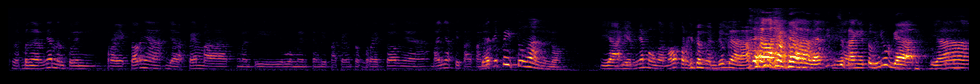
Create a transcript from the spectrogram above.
sebenarnya nentuin proyektornya, jarak tembak, nanti lumens yang dipakai untuk proyektornya, banyak sih tahapan. Berarti perhitungan dong. ya akhirnya mau nggak mau perhitungan juga. berarti suka ngitung juga. ya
